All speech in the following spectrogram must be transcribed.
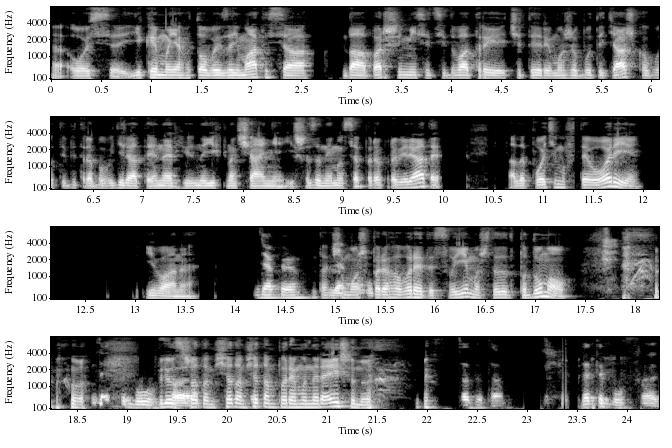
е, ось, якими я готовий займатися. Да, перші місяці, два, три, чотири може бути тяжко, бо тобі треба виділяти енергію на їх навчання і ще за ними все перепровіряти. Але потім в теорії, Іване, Дякую. Так Дякую. що можеш переговорити з своїми, що ти тут подумав. Де ти був? Плюс, що там що там, що там по ремунерейшену? Та-та-та. Де ти був е,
